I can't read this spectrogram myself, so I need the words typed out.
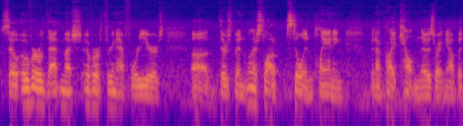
So over that much, over three and a half, four years, uh, there's been well, there's a lot of still in planning, and I'm probably counting those right now. But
